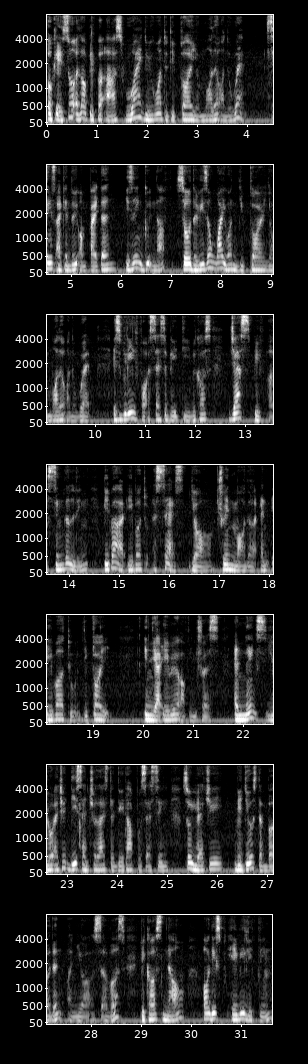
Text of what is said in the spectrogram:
Okay, so a lot of people ask, why do you want to deploy your model on the web? Since I can do it on Python, isn't it good enough? So the reason why you want to deploy your model on the web is really for accessibility because just with a single link, people are able to access your trained model and able to deploy it in their area of interest. And next, you actually decentralize the data processing. So you actually reduce the burden on your servers because now all this heavy lifting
